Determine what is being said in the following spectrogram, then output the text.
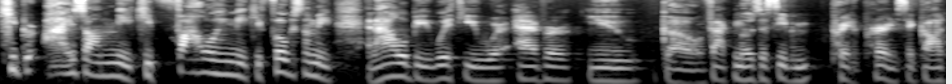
keep your eyes on me, keep following me, keep focused on me, and I will be with you wherever you go. In fact, Moses even prayed a prayer and he said, God,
